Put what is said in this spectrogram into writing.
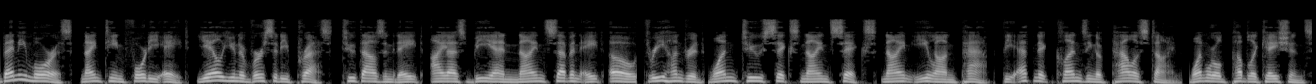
Benny Morris, 1948, Yale University Press, 2008, ISBN 978-0-300-12696-9 Ilan Pappé, The Ethnic Cleansing of Palestine, Oneworld Publications,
